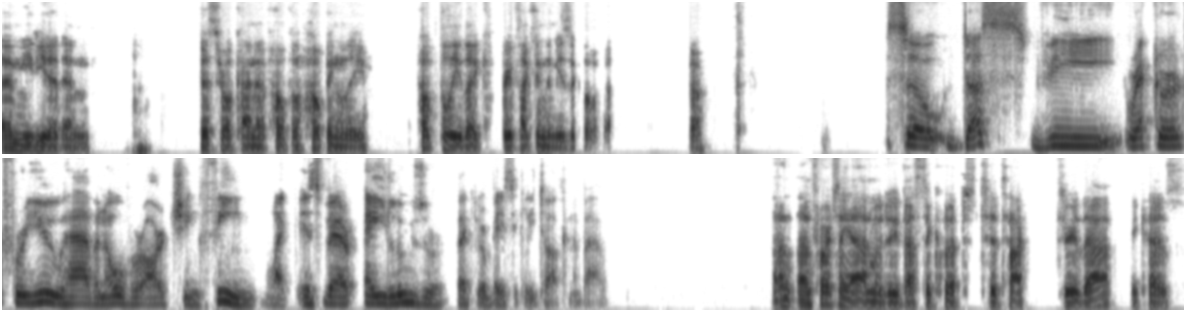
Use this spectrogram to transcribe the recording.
immediate and visceral, kind of hope, hopingly, hopefully like reflecting the music a little bit. So, does the record for you have an overarching theme? Like, is there a loser that you're basically talking about? Un- unfortunately, Adam would be best equipped to talk through that because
